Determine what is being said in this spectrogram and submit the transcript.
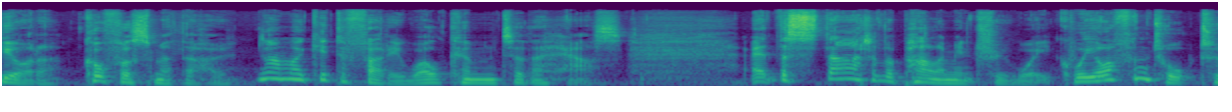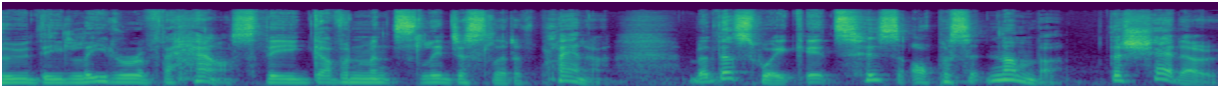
Kia ora, ko Phil Smith ahau. Ngā ki te whare, welcome to the House. At the start of a parliamentary week, we often talk to the Leader of the House, the government's legislative planner. But this week, it's his opposite number, the shadow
